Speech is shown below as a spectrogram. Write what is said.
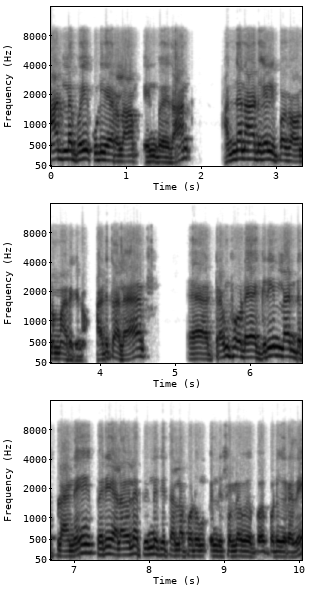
நாட்டில் போய் குடியேறலாம் என்பதுதான். அந்த நாடுகள் இப்போ கவனமாக இருக்கணும். அடுத்தால ட்ரம்ப்போட கிரீன்லாண்டு பிளானு பெரிய அளவில் பின்னுக்கு தள்ளப்படும் என்று சொல்லப்படுகிறது.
